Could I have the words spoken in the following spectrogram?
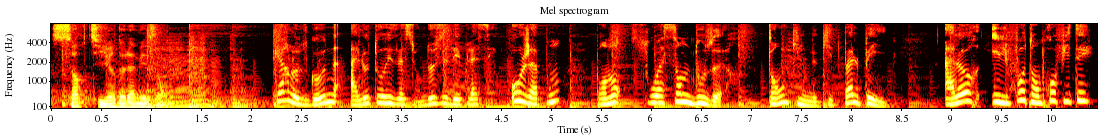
Sortir de la maison. Carlos Ghosn a l'autorisation de se déplacer au Japon pendant 72 heures, tant qu'il ne quitte pas le pays. Alors il faut en profiter.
